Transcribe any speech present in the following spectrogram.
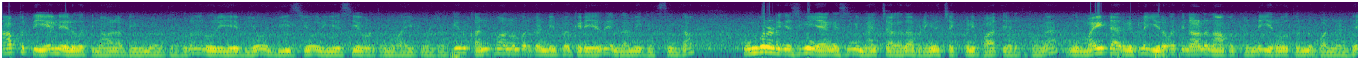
நாற்பத்தி ஏழு எழுபத்தி நாலு அப்படிங்கிற எடுத்துக்கிறோம் இது ஒரு ஏபியோ ஒரு பிசியோ ஒரு ஏசியோ ஒருத்தவங்க வாய்ப்புகள் இருக்குது இது கன்ஃபார்ம் நம்பர் கண்டிப்பாக கிடையாது. எல்லாமே கெஸ்ஸிங் தான். உங்களோட கெஸ்ஸிங்கும் என் கெஸ்ஸிங்கும் மேட்ச் ஆகுதா அப்படிங்கிறத செக் பண்ணி பார்த்து எடுத்துக்கோங்க. இங்கே மை டார்கெட்டில் இருபத்தி நாலு நாற்பத்தி ரெண்டு இருபத்தொன்று பன்னெண்டு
